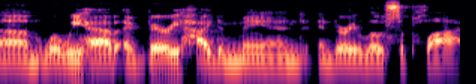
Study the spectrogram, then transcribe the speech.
um, where we have a very high demand and very low supply,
